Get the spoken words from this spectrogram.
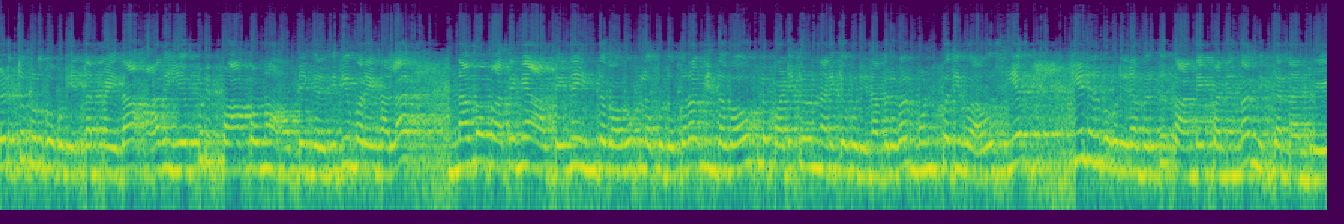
எடுத்து கொடுக்கக்கூடிய தன்மை தான். அது எப்படி பார்க்கணும் அப்படிங்கிற விதிமுறைகளை நம்ம பார்த்தீங்க அப்படின்னா இந்த வகுப்பில் கொடுக்குறோம். இந்த வகுப்பில் பதிவு அவசியம். கீழே இருக்கக்கூடிய நபருக்கு கான்டாக்ட் பண்ணுங்க. மிக்க நன்றி.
